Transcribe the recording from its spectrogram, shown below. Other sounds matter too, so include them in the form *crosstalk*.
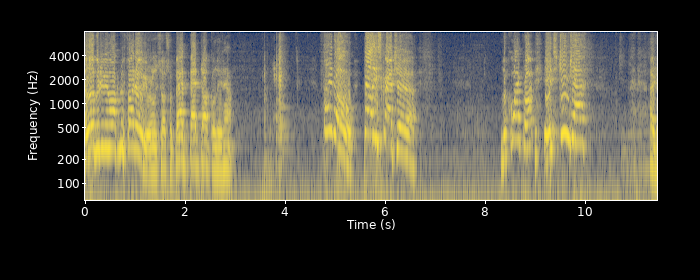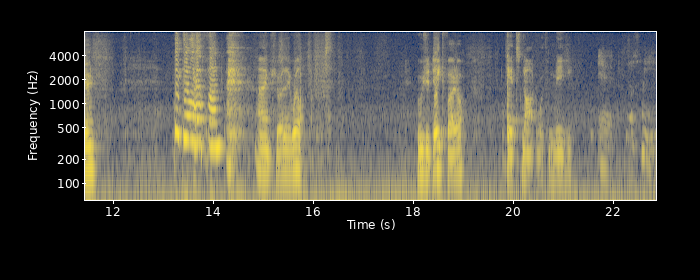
Hello, good evening, welcome to Phydeaux, your only social bad, bad dog. Go lay down. Phydeaux, belly scratcher. Look who I brought. It's Ginger. Hi, Jane. Think they'll have fun? *laughs* I'm sure they will. Who's your date, Phydeaux? It's not with me. Yeah, me.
